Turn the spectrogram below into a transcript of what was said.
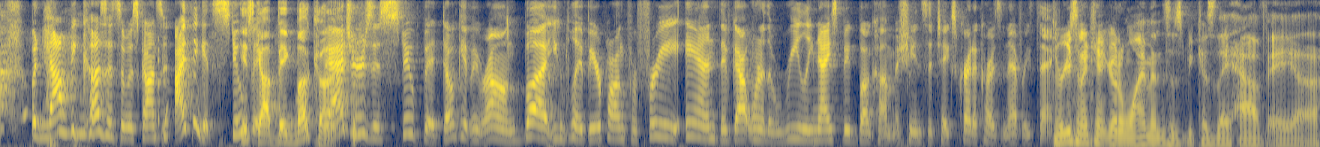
but not because it's a Wisconsin. I think it's stupid. it's got Big Buck Hunt. Badgers is stupid. Don't get me wrong, but you can play beer pong for free, and they've got one of the really nice big buck hunt machines that takes credit cards and everything. the reason I can't go to Wyman's is because they have a uh,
